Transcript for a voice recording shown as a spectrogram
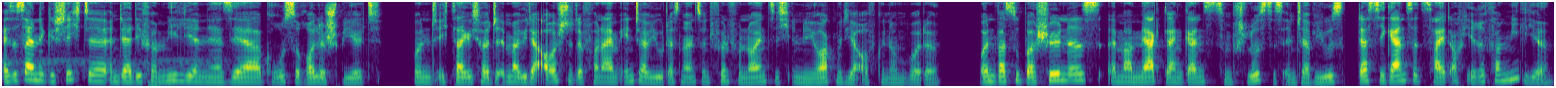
Es ist eine Geschichte, in der die Familie eine sehr große Rolle spielt, und ich zeige euch heute immer wieder Ausschnitte von einem Interview, das 1995 in New York mit ihr aufgenommen wurde. Und was super schön ist, äh, man merkt dann ganz zum Schluss des Interviews, dass die ganze Zeit auch ihre Familie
